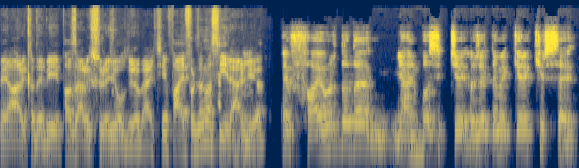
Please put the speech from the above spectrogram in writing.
Ve arkada bir pazarlık süreci oluyor belki. Fiverr'da nasıl ilerliyor? E, Fiverr'da da yani basitçe özetlemek gerekirse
